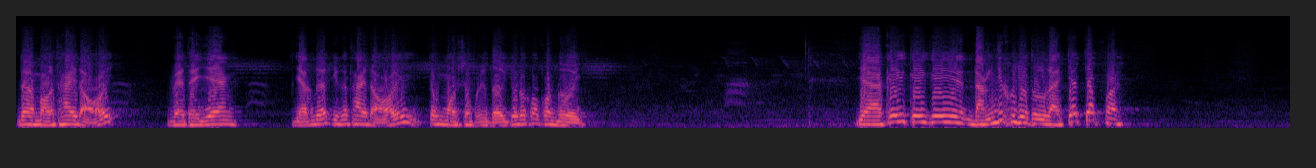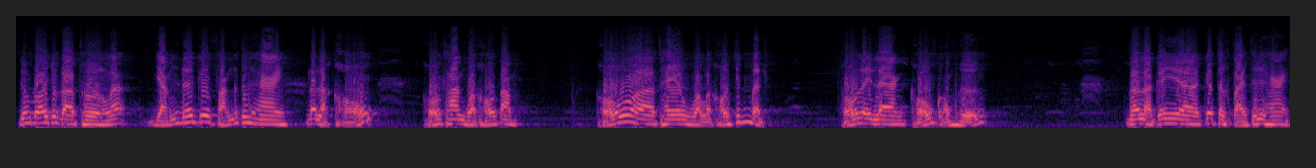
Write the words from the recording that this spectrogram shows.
Là mọi thay đổi về thời gian, dẫn đến những cái thay đổi trong mọi sự hiện tượng cho nó có con người. Và cái cái cái nặng nhất của vô thường là chết chóc thôi lúc đó chúng ta thường đó dẫn đến cái phản thứ hai đó là khổ. Khổ thân hoặc khổ tâm. Khổ à, theo hoặc là khổ chính mình. Khổ lây lan khổ cộng hưởng. Đó là cái à, cái thực tại thứ hai.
